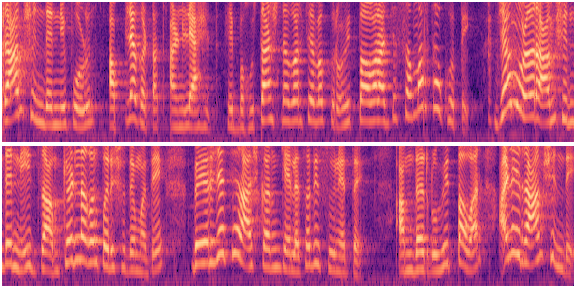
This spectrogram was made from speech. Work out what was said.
राम शिंदेंनी फोडून आपल्या गटात आणले आहेत. हे बहुतांश नगरसेवक रोहित पवारांचे समर्थक होते. ज्यामुळे राम शिंदेंनी जामखेड नगर परिषदेमध्ये बेरजेचे राजकारण केल्याचं दिसून येतंय. आमदार रोहित पवार आणि राम शिंदे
